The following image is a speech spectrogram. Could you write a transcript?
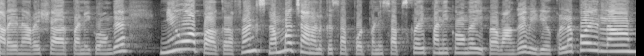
நிறைய நிறைய ஷேர் பண்ணிக்கோங்க. நியூவாக பார்க்குற ஃப்ரெண்ட்ஸ் நம்ம சேனலுக்கு சப்போர்ட் பண்ணி சப்ஸ்கிரைப் பண்ணிக்கோங்க. இப்போ வாங்க வீடியோக்குள்ளே போயிடலாம்.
